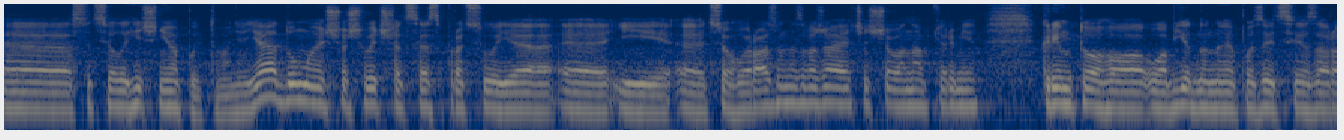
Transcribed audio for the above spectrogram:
е, соціологічні опитування. Я думаю, що швидше це спрацює е, і е, цього разу, незважаючи, що вона в тюрмі. Крім того, у об'єднаної опозиції зараз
